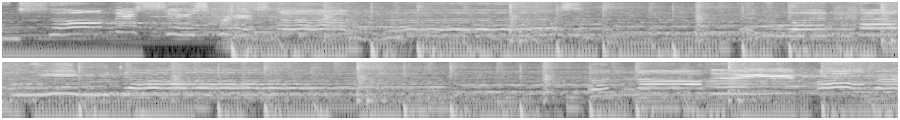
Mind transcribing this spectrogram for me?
And so this is Christmas And what have we done? Another year over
